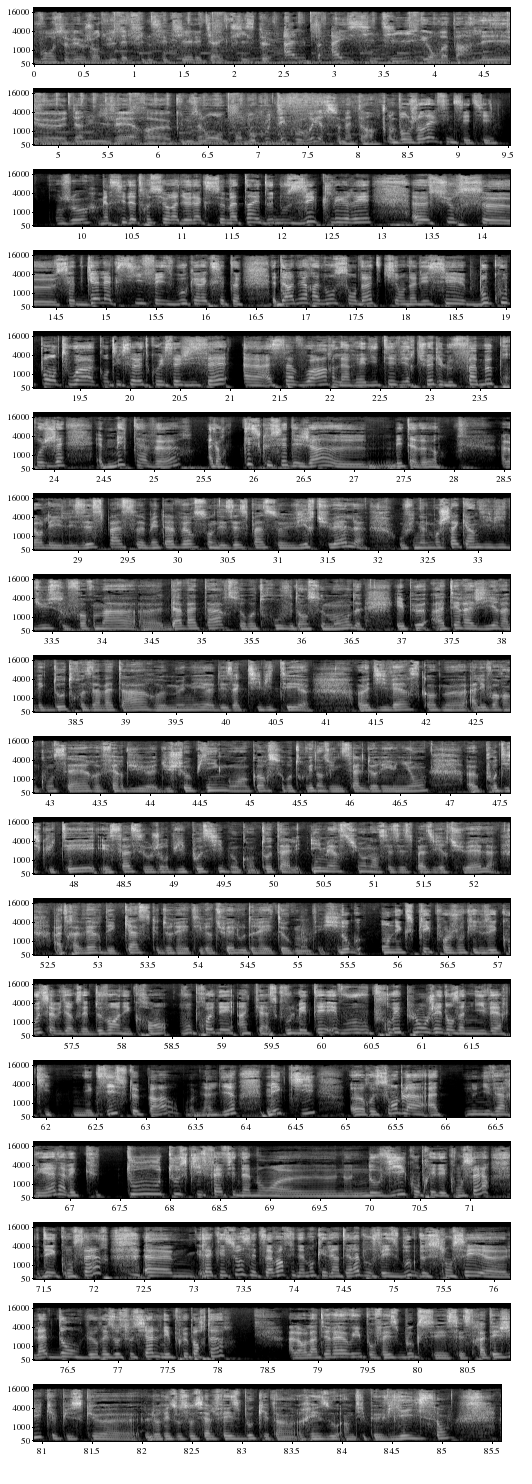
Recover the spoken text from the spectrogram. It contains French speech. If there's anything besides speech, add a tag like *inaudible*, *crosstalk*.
vous recevez aujourd'hui Delphine Sétier, elle est directrice de Alp ICT et on va parler euh, d'un univers euh, que nous allons pour beaucoup découvrir ce matin. Bonjour Delphine Sétier. Bonjour. Merci d'être sur Radio Lac ce matin et de nous éclairer euh, sur ce, cette galaxie Facebook avec cette dernière annonce en date qui en a laissé beaucoup pantois quand il savait de quoi il s'agissait, à, à savoir la réalité virtuelle et le fameux projet Metaver. Alors qu'est-ce que c'est déjà euh, Metaver alors les, les, espaces Metaverse sont des espaces virtuels où finalement chaque individu sous format euh, d'avatar se retrouve dans ce monde et peut interagir avec d'autres avatars, euh, mener euh, des activités diverses comme aller voir un concert, faire du, du, shopping ou encore se retrouver dans une salle de réunion pour discuter. Et ça c'est aujourd'hui possible donc en totale immersion dans ces espaces virtuels à travers des casques de réalité virtuelle ou de réalité augmentée. Donc on explique pour les gens qui nous écoutent, ça veut dire que vous êtes devant un écran vous prenez un casque, vous le mettez et vous vous trouvez plongé dans un univers qui n'existe pas, on va bien le dire, mais qui euh, ressemble à, à, un univers réel avec tout, tout ce qui fait finalement euh, nos, nos, vies, y compris des concerts, des concerts. Euh, la question, c'est de savoir finalement quel est l'intérêt pour Facebook de se lancer euh, là-dedans. Le réseau social n'est plus porteur? Alors l'intérêt, oui, pour Facebook, c'est stratégique puisque euh, le réseau social Facebook est un réseau un petit peu vieillissant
